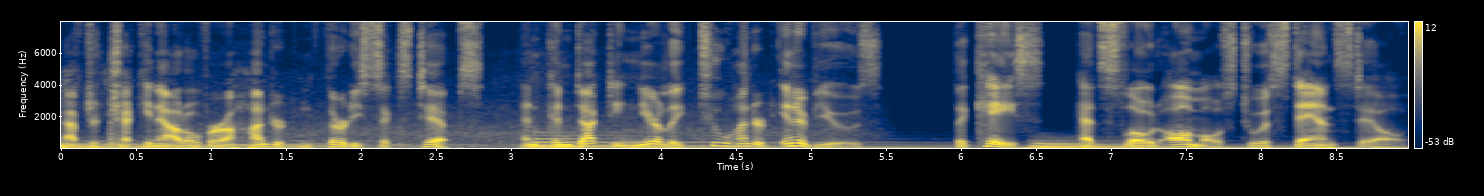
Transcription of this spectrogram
After checking out over 136 tips and conducting nearly 200 interviews, the case had slowed almost to a standstill.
